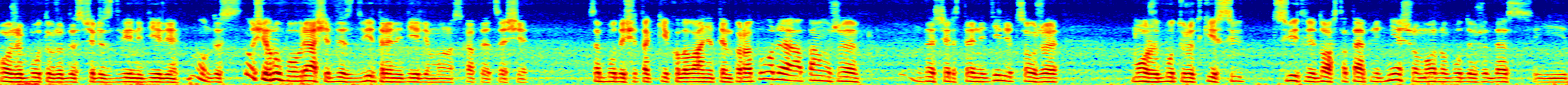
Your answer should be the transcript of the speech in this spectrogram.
може бути вже десь через 2 неділі, ну десь, ну ще грубо ще десь 2-3 неділі, можна сказати, це ще це буде ще такі коливання температури, а там вже десь через 3 неділі це вже можуть бути вже такі світлі, досить теплі дні, що можна буде вже десь і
